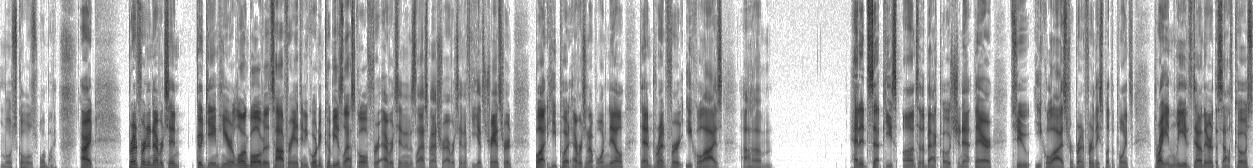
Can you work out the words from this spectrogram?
most goals won by. All right. Brentford and Everton. Good game here. Long ball over the top for Anthony Gordon. Could be his last goal for Everton in his last match for Everton if he gets transferred. But he put Everton up 1 0. Then Brentford equalize. Um, headed set piece onto the back post. Janelt there to equalize for Brentford. They split the points. Brighton leads down there at the south coast.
